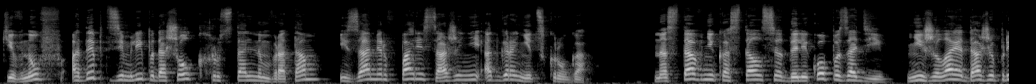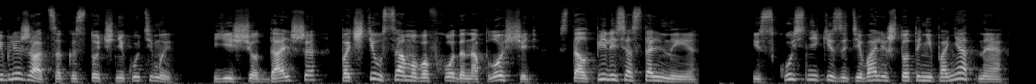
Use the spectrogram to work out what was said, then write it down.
Кивнув, адепт земли подошел к хрустальным вратам и замер в паре саженей от границ круга. Наставник остался далеко позади, не желая даже приближаться к источнику тьмы. Еще дальше, почти у самого входа на площадь, столпились остальные. Искусники затевали что-то непонятное,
